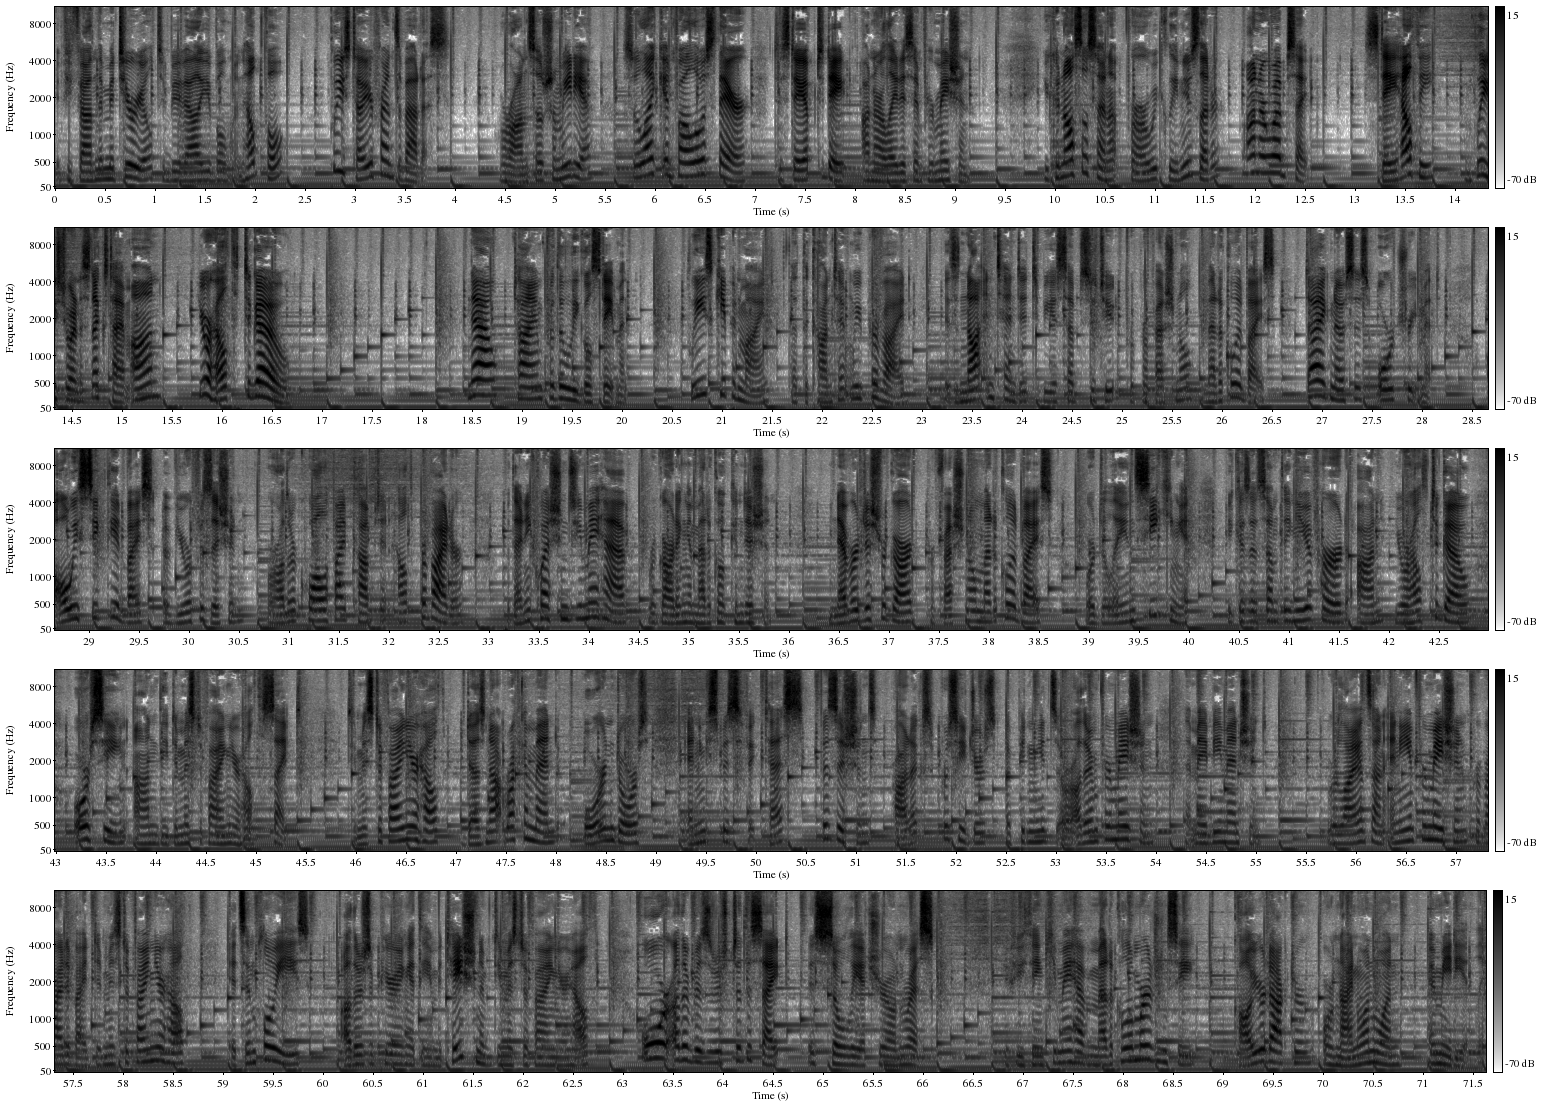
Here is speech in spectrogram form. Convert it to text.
If you found the material to be valuable and helpful, please tell your friends about us. We're on social media, so like and follow us there to stay up to date on our latest information. You can also sign up for our weekly newsletter on our website. Stay healthy, and please join us next time on Your Health to Go. Now, time for the legal statement. Please keep in mind that the content we provide is not intended to be a substitute for professional medical advice, diagnosis, or treatment Always seek the advice of your physician or other qualified competent health provider with any questions you may have regarding a medical condition. Never disregard professional medical advice or delay in seeking it because of something you have heard on Your Health to Go or seen on the Demystifying Your Health site. Demystifying Your Health does not recommend or endorse any specific tests, physicians, products, procedures, opinions, or other information that may be mentioned reliance on any information provided by Demystifying Your Health, its employees, others appearing at the invitation of Demystifying Your Health, or other visitors to the site is solely at your own risk. If you think you may have a medical emergency, call your doctor or 911 immediately.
